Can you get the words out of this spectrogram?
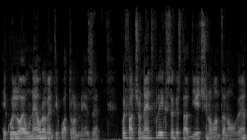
e quello è 1,24 euro al mese. Poi faccio Netflix che sta a 10,99.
